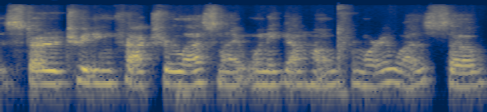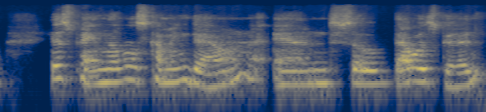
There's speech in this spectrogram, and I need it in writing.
started treating fracture last night when he got home from where he was. So his pain levels coming down, and so that was good.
